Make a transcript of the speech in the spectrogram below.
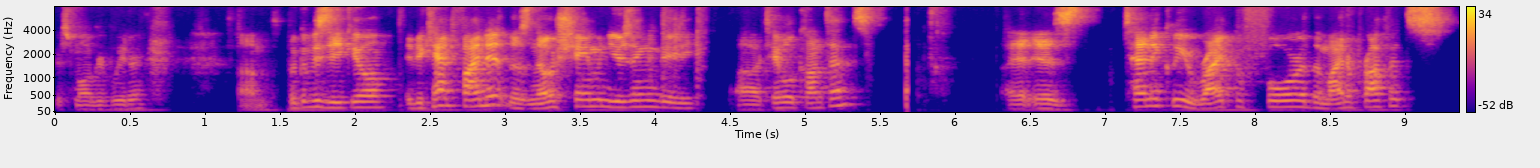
your small group leader. Um, book of Ezekiel. If you can't find it, there's no shame in using the uh, table of contents. It is technically right before the minor prophets,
